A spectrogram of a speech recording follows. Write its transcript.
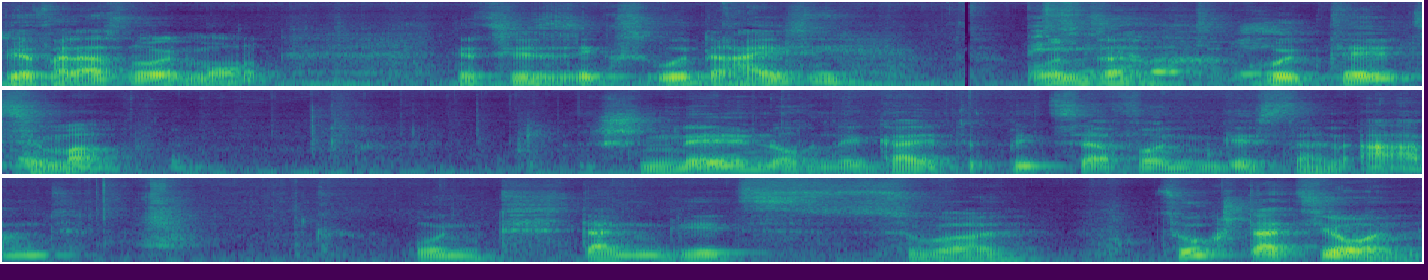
Wir verlassen heute Morgen jetzt hier 6.30 Uhr unser Hotelzimmer. Schnell noch eine kalte Pizza von gestern Abend und dann geht's zur Zugstation,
